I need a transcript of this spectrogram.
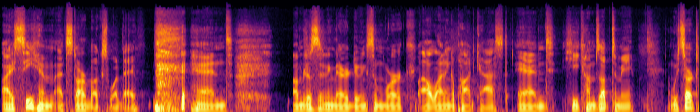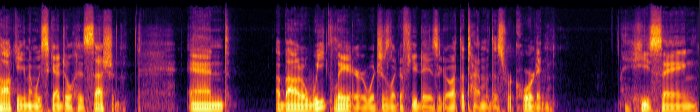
I see him at Starbucks one day and I'm just sitting there doing some work, outlining a podcast, and he comes up to me and we start talking and then we schedule his session. And about a week later, which is like a few days ago at the time of this recording, he's saying,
